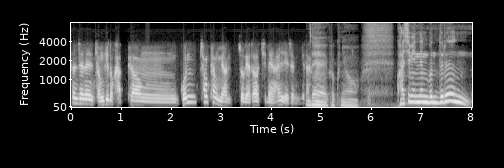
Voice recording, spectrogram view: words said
현재는 경기도 가평군 청평면 쪽에서 진행할 예정입니다. 네, 그렇군요. 관심 있는 분들은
